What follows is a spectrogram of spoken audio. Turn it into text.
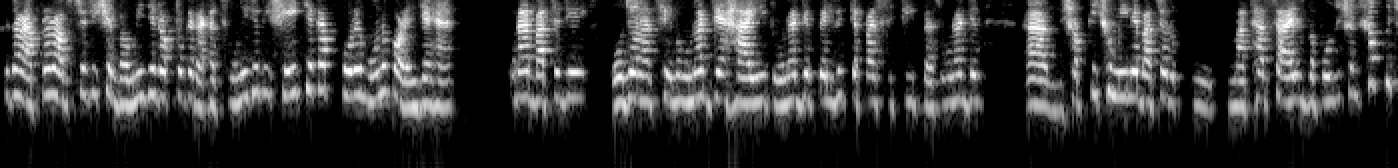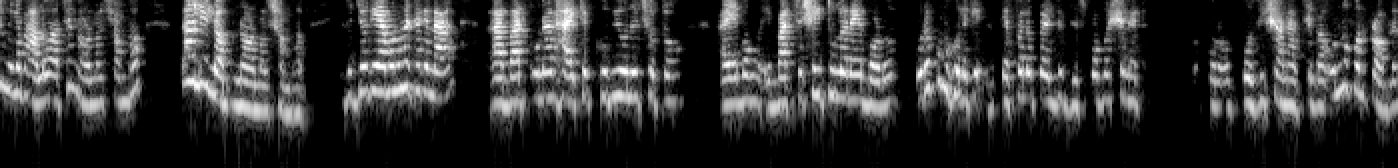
সুতরাং আপনার অবস্ট্রেটিশিয়ান বা উনি যে ডক্টরকে দেখাচ্ছেন উনি যদি সেই চেক আপ করে মনে করেন যে হ্যাঁ ওনার বাচ্চা যে ওজন আছে এবং ওনার যে হাইট ওনার যে পেলভিক ক্যাপাসিটি প্লাস ওনার যে সবকিছু মিলে বাচ্চার মাথার সাইজ বা পজিশন সবকিছু মিলে ভালো আছে নর্মাল সম্ভব, তাহলে নর্মাল সম্ভব। যদি এমন হয়ে থাকে না বাট ওনার হাইটে খুবই উনি ছোট এবং বাচ্চা সেই তুলনায় বড়, ওরকম হলে কেফালোপেলভিক ডিসপ্রপোর্শনেট কোনো পজিশন আছে বা অন্য কোন প্রবলেম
